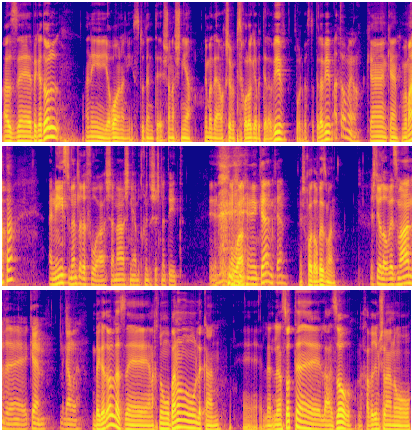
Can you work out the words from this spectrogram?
אז uh, בגדול, אני ירון, אני סטודנט uh, שנה שנייה למדעי המחשב ופסיכולוגיה בתל אביב, באוניברסיטת תל אביב. מה אתה אומר? כן, כן. ומה אתה? אני סטודנט לרפואה, שנה שנייה בתוכנית השש-שנתית. כן, כן. יש לך עוד הרבה זמן. יש לי עוד הרבה זמן, וכן, לגמרי. בגדול, אז uh, אנחנו באנו לכאן uh, לנסות לעזור לחברים שלנו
